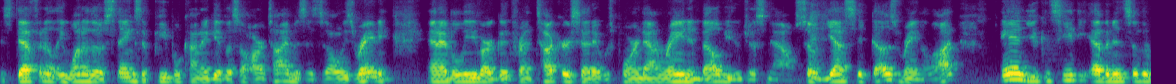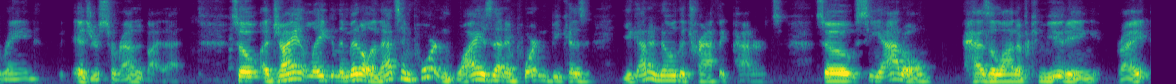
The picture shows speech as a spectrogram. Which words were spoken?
is definitely one of those things that people kind of give us a hard time is it's always raining. And I believe our good friend Tucker said it was pouring down rain in Bellevue just now. So, yes, it does rain a lot. And you can see the evidence of the rain as you're surrounded by that. So a giant lake in the middle, and that's important. Why is that important? Because you got to know the traffic patterns. So Seattle has a lot of commuting, right?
